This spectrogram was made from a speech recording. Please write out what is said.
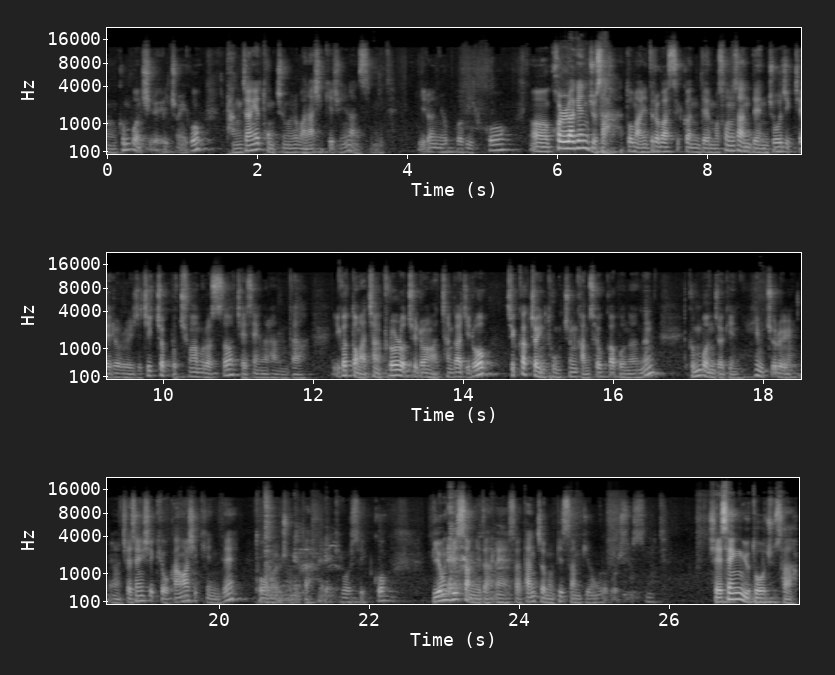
어, 근본 치료 일종이고 당장의 통증을 완화시키지는 않습니다. 이런 요법이 있고 어, 콜라겐 주사도 많이 들어봤을 건데 뭐 손상된 조직 재료를 이제 직접 보충함으로써 재생을 한다. 이것도 마찬 프롤로 치료와 마찬가지로 즉각적인 통증 감소 효과보다는 근본적인 힘줄을 어, 재생시키고 강화시키는데 도움을 줍니다. 이렇게 볼 수 있고 비용이 비쌉니다. 네, 그래서 단점은 비싼 비용으로 볼 수 있습니다. 재생 유도 주사,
